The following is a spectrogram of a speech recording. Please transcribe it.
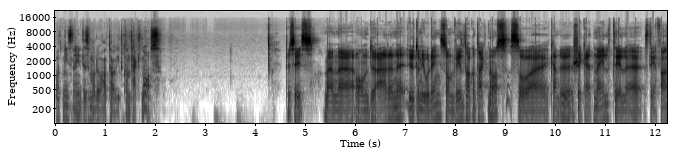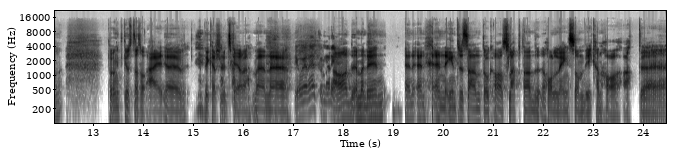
åtminstone inte som då har tagit kontakt med oss. Precis, men eh, om du är en utomjording som vill ta kontakt med oss så eh, kan du skicka ett mejl till eh, Stefan Punkt Gustafsson. Nej, eh, det kanske du inte ska göra. Men, eh, jo, jag välkomnar det. Ja, men det är en, en, en, en intressant och avslappnad hållning som vi kan ha att eh,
